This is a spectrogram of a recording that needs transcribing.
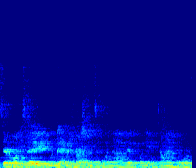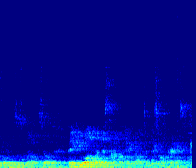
ceremony today when we have refreshments and whatnot. We have plenty of time for photos as well. So thank you all. At this time, I'll hand it off to Ms. Oncrantz.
